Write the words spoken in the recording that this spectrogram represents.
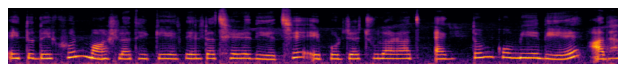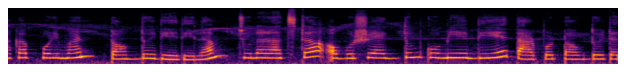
এই তো দেখুন, মশলা থেকে তেলটা ছেড়ে দিয়েছে। এই পর্যায়ে চুলার আঁচ একদম কমিয়ে দিয়ে আধা কাপ পরিমাণ টক দই দিয়ে দিলাম। চুলার আঁচটা অবশ্যই একদম কমিয়ে দিয়ে তারপর টক দইটা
